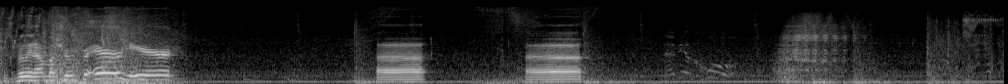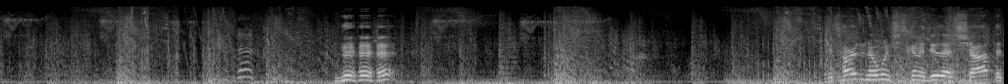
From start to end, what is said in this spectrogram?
There's really not much room for error here. Uh. Uh. it's hard to know when she's gonna do that shot that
